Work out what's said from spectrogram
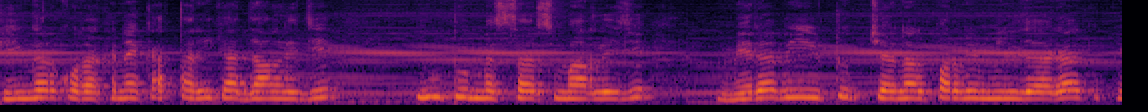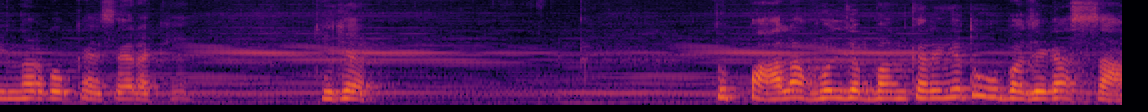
फिंगर को रखने का तरीका जान लीजिए। यूट्यूब में सर्च मार लीजिए। मेरा भी यूट्यूब चैनल पर भी मिल जाएगा कि फिंगर को कैसे रखें। ठीक है? तो पहला होल जब बंद करेंगे तो वो बजेगा सा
